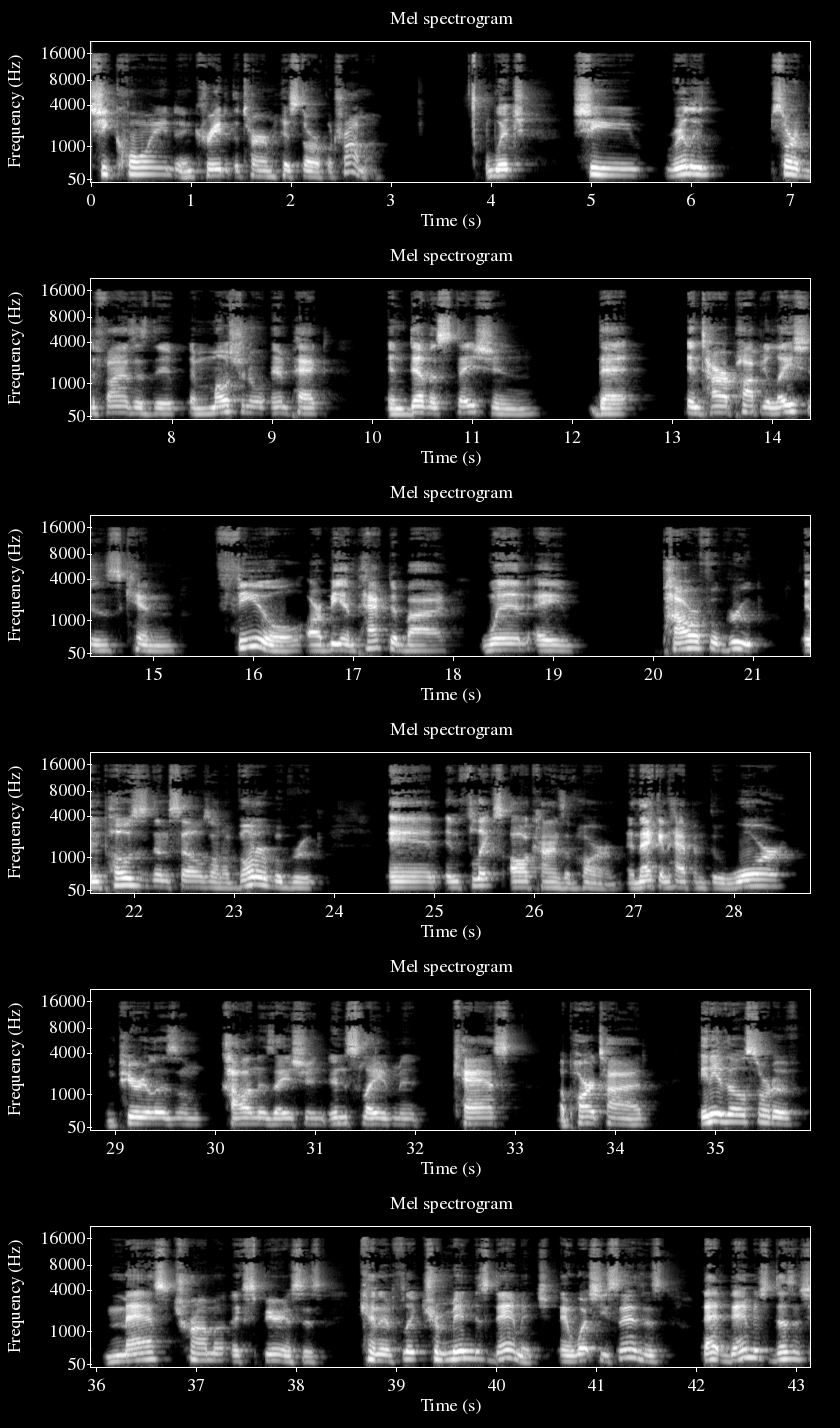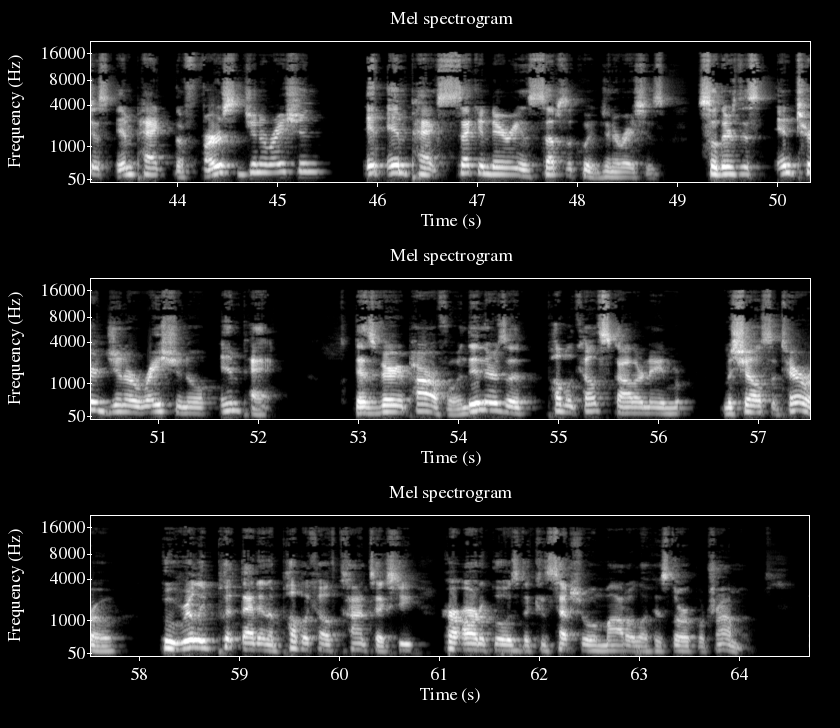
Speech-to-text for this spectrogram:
She coined and created the term historical trauma, which she really sort of defines as the emotional impact and devastation that entire populations can feel or be impacted by when a powerful group imposes themselves on a vulnerable group and inflicts all kinds of harm. And that can happen through war, imperialism, colonization, enslavement, caste, apartheid. Any of those sort of mass trauma experiences can inflict tremendous damage. And what she says is that damage doesn't just impact the first generation, it impacts secondary and subsequent generations. So there's this intergenerational impact that's very powerful. And then there's a public health scholar named Michelle Sotero who really put that in a public health context. She, her article is the conceptual model of historical trauma.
